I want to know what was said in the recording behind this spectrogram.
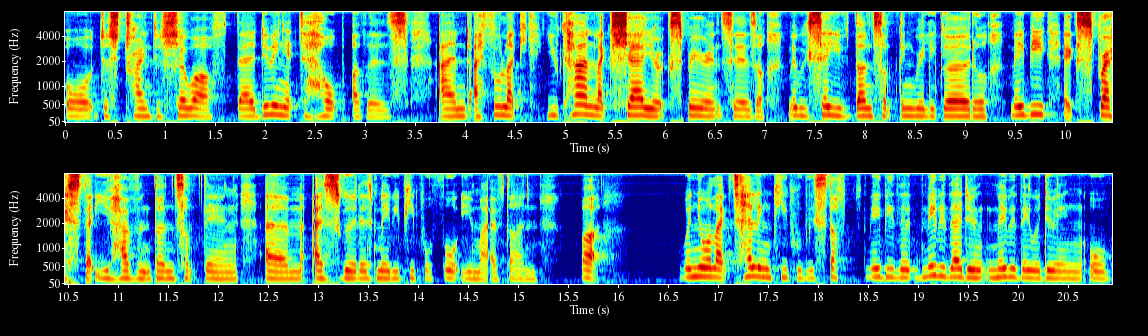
or just trying to show off. They're doing it to help others, and I feel like you can like share your experiences, or maybe say you've done something really good, or maybe express that you haven't done something um, as good as maybe people thought you might have done. But when you're like telling people these stuff, maybe that maybe they're doing, maybe they were doing or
